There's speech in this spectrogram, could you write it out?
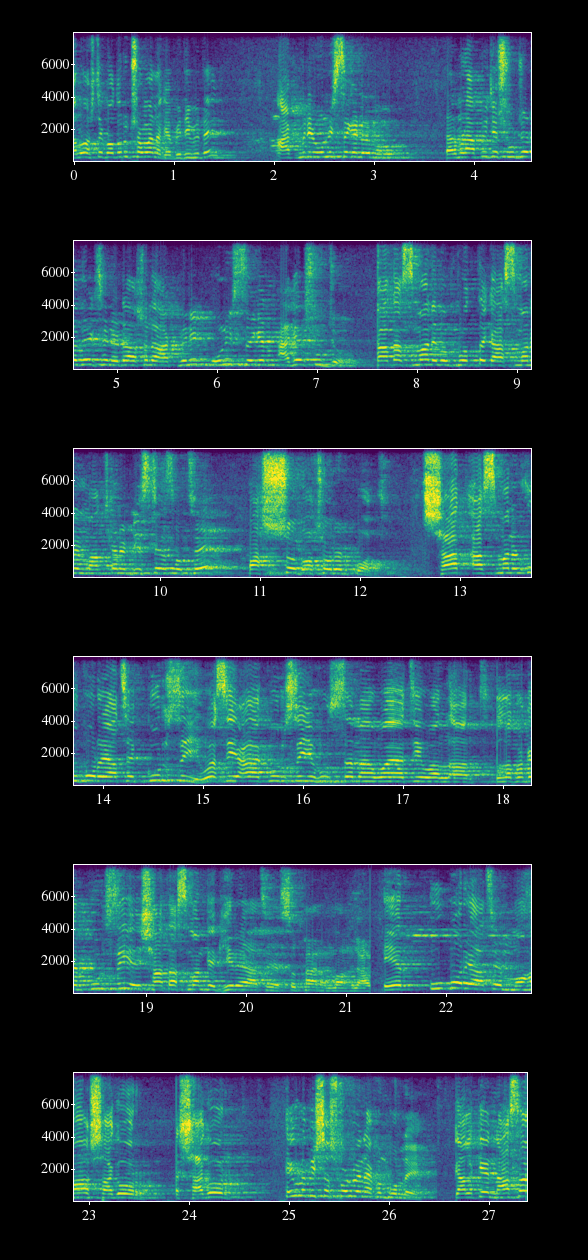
আলো আসতে কতটুকু সময় লাগে পৃথিবীতে? আট মিনিট উনিশ সেকেন্ডের মতো। তার মানে আপনি যে সূর্যটা দেখছেন, এটা আসলে আট মিনিট উনিশ সেকেন্ড আগের সূর্য। সাত আসমান এবং প্রত্যেক আসমানের মাঝখানে ডিস্টেন্স হচ্ছে পাঁচশো বছরের পথ। সাত আসমানের উপরে আছে কুরসি, ওয়াসিআ কুরসি হুসামা ওয়াতি ওয়াল আরদ আল্লাহ পাকের কুরসি এই সাত আসমানকে ঘিরে আছে এর উপরে আছে মহাসাগর। সাগর, এগুলো বিশ্বাস করবেন এখন বললে। কালকে নাসা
